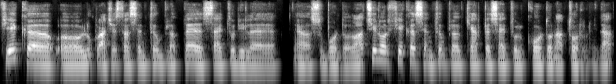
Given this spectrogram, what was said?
Fie că uh, lucrul acesta se întâmplă pe site-urile uh, subordonaților, fie că se întâmplă chiar pe site-ul coordonatorului. Da?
